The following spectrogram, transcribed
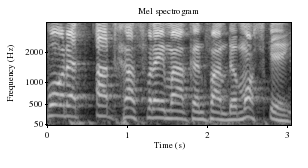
voor het aardgasvrijmaken van de moskee.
